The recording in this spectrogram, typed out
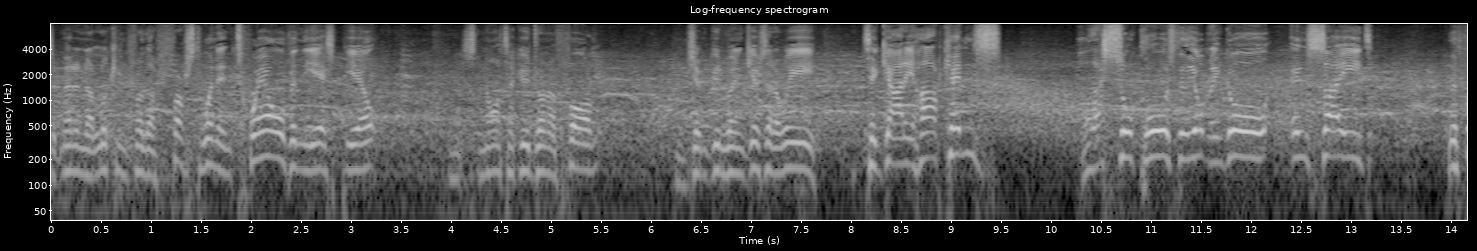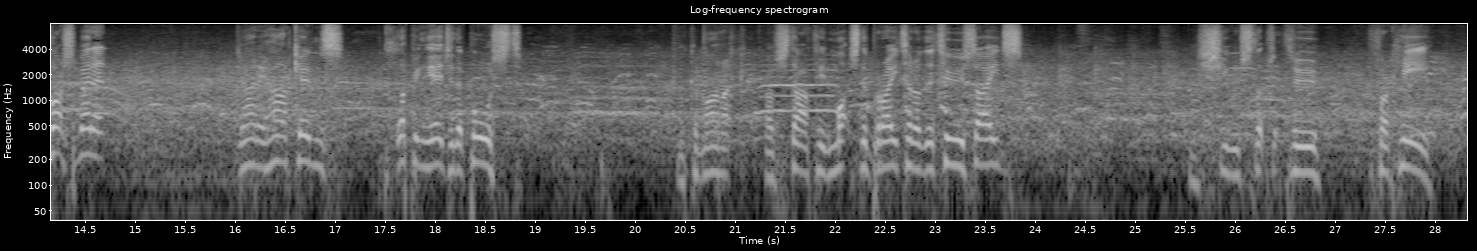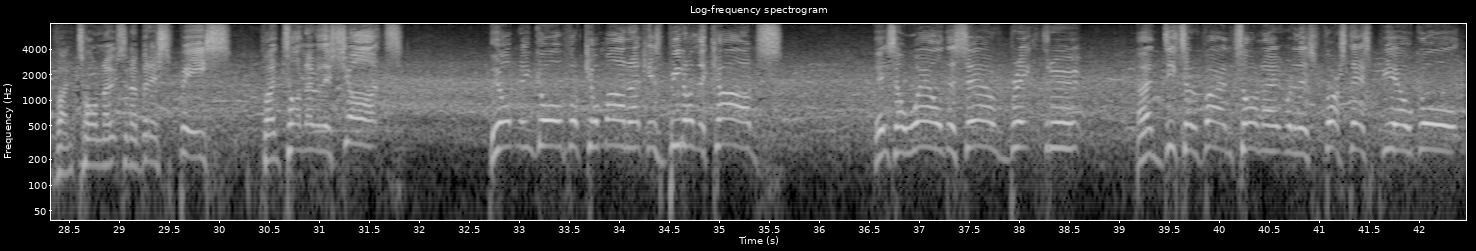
St Mirren are looking for their first win in 12 in the SPL. It's not a good run of form. And Jim Goodwin gives it away to Gary Harkins. Oh, that's so close to the opening goal inside the first minute. Gary Harkins clipping the edge of the post. The have started much the brighter of the two sides. And Shield slips it through for Hay. Van Tornhout's in a bit of space. Van Tornhout with a shot. The opening goal for Kilmarnock has been on the cards. It's a well-deserved breakthrough. And Dieter Van Tornhout with his first SPL goal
